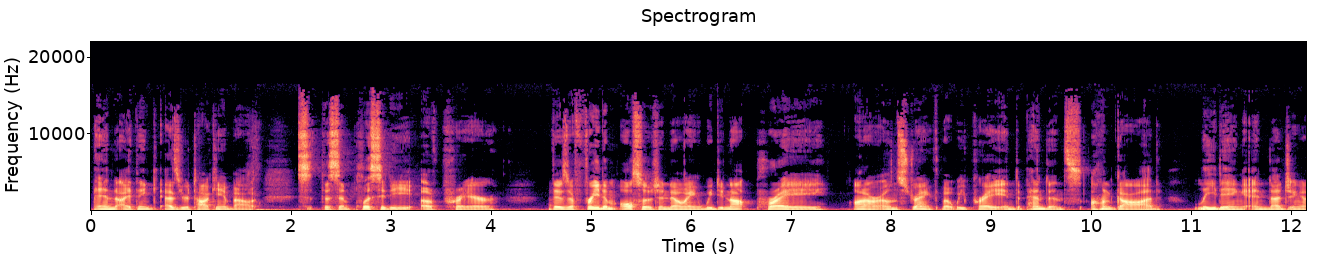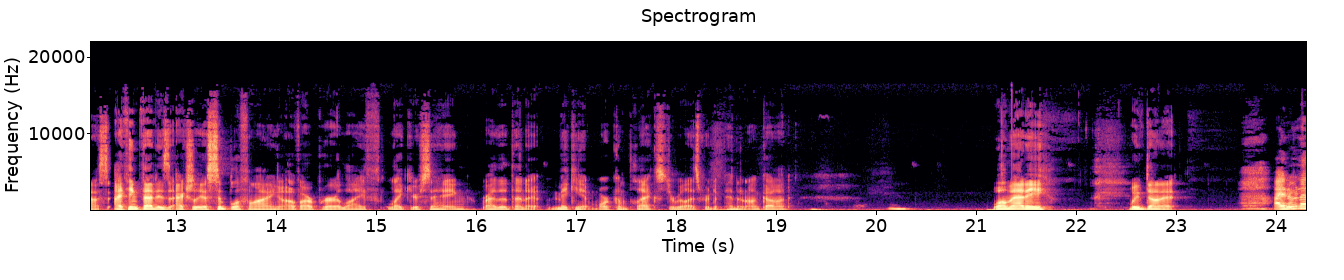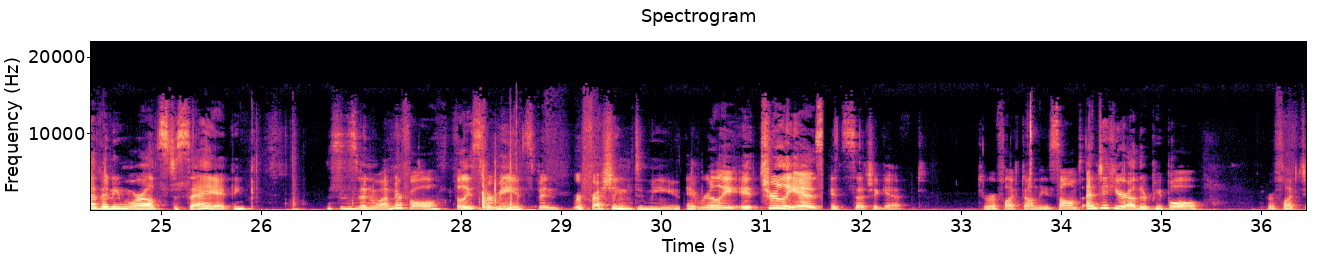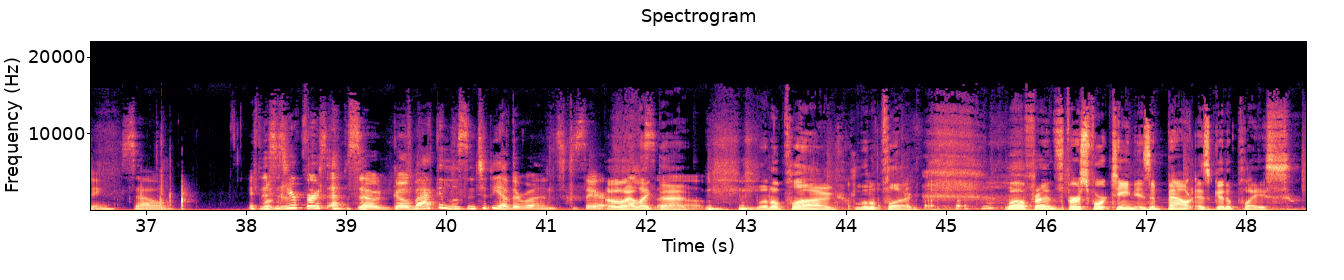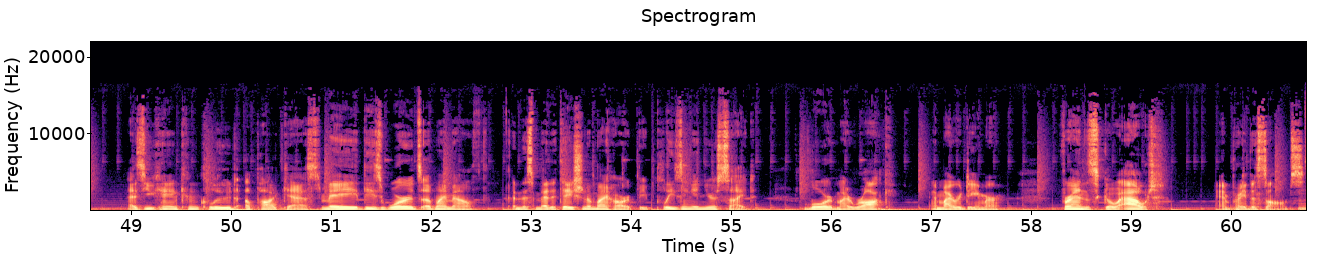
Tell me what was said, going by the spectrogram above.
And I think as you're talking about the simplicity of prayer, there's a freedom also to knowing we do not pray on our own strength, but we pray in dependence on God leading and nudging us. I think that is actually a simplifying of our prayer life, like you're saying, rather than a, making it more complex to realize we're dependent on God. Well, Maddie, we've done it. I don't have any more else to say. I think this has been wonderful. At least for me, it's been refreshing to me. It really, it truly is. It's such a gift to reflect on these Psalms and to hear other people reflecting. So if this is your first episode, go back and listen to the other ones because they're oh, awesome. I like that little plug, little plug. well, friends, verse fourteen is about as good a place as you can conclude a podcast. May these words of my mouth and this meditation of my heart be pleasing in your sight, Lord, my rock and my redeemer. Friends, go out and pray the Psalms.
